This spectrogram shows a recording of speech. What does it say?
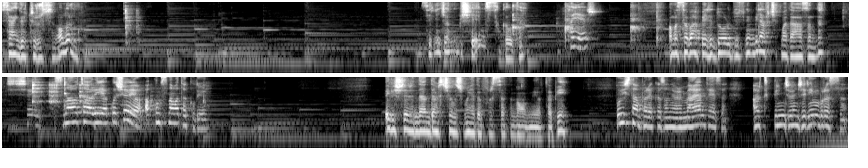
sen götürürsün olur mu? Senin canın bir şeye mi sıkıldı? Hayır. Ama sabah beri doğru düzgün bir laf çıkmadı ağzından. Şey sınav tarihi yaklaşıyor ya aklım sınava takılıyor. Ev işlerinden ders çalışmaya da fırsatın olmuyor tabii. Bu işten para kazanıyorum Meryem teyze. Artık birinci önceliğim burası.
